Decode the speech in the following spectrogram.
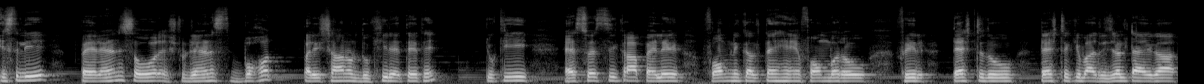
इसलिए पेरेंट्स और स्टूडेंट्स बहुत परेशान और दुखी रहते थे, क्योंकि एसएससी का पहले फॉर्म निकलते हैं फॉर्म भरो, फिर टेस्ट दो टेस्ट के बाद रिज़ल्ट आएगा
